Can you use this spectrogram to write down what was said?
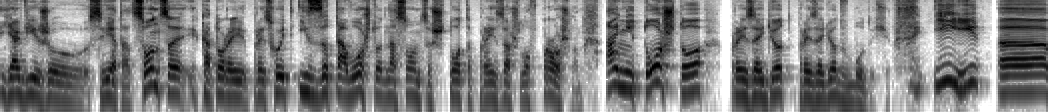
Я вижу свет от Солнца, который происходит из-за того, что на Солнце что-то произошло в прошлом, а не то, что произойдет, произойдет в будущем. И э,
